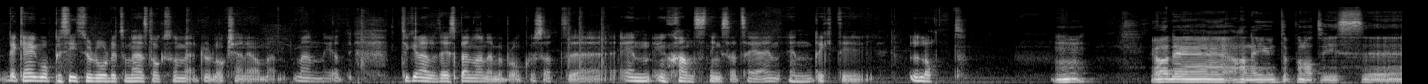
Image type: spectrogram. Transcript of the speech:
det, kan ju gå precis hur dåligt som helst också med Drew Lock känner jag. Men, men jag tycker ändå att det är spännande med Broncos. Att, eh, en, en chansning så att säga. En, en riktig lott. Mm. Ja, det, han är ju inte på något vis eh,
